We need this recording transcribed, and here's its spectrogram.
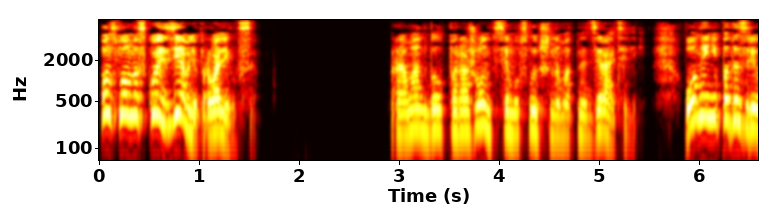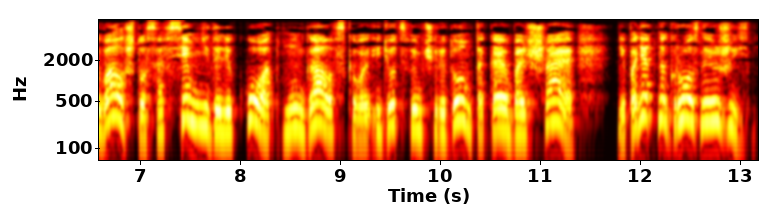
Он словно сквозь землю провалился. Роман был поражен всем услышанным от надзирателей. Он и не подозревал, что совсем недалеко от Мунгаловского идет своим чередом такая большая, непонятно грозная жизнь.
